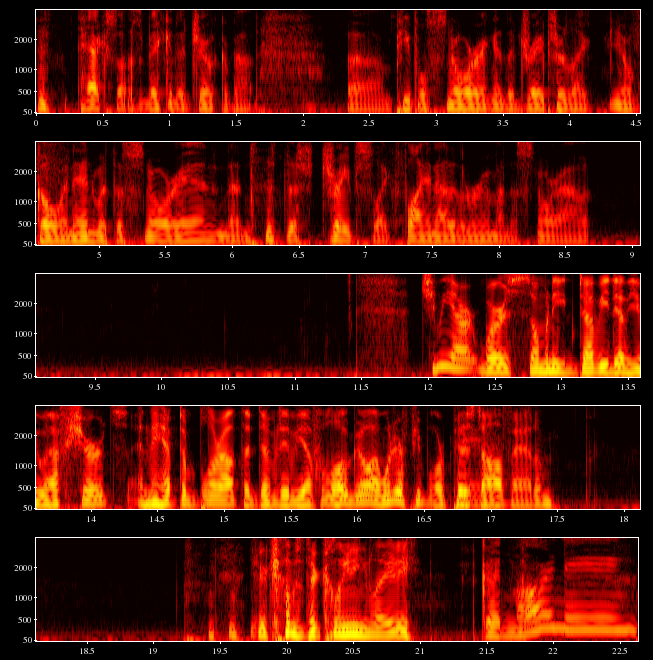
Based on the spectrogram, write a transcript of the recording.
Hacksaw's making a joke about um, people snoring, and the drapes are like you know going in with the snore in, and then the drapes like flying out of the room on the snore out. Jimmy Hart wears so many WWF shirts, and they have to blur out the WWF logo. I wonder if people are pissed Yeah. off at him. Here comes the cleaning lady. Good morning.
